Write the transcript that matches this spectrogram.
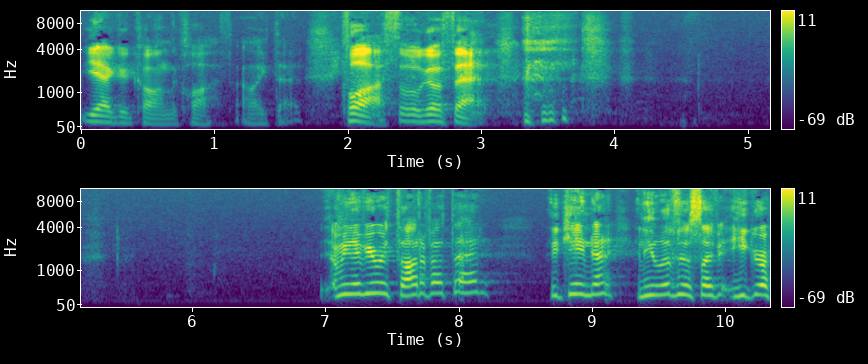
Yeah, good call on the cloth. I like that. Cloth. We'll go with that. I mean, have you ever thought about that? He came down and he lived this life. He grew.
